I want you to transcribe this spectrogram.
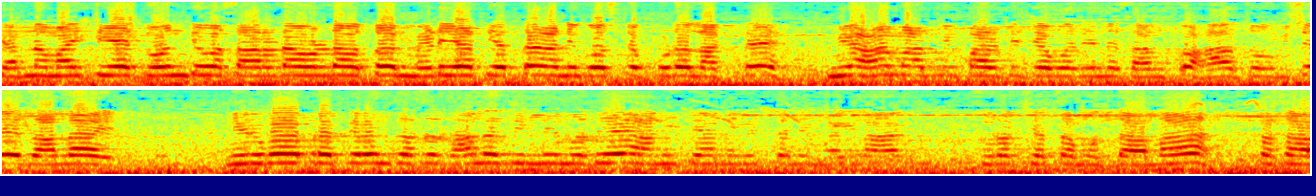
त्यांना माहिती आहे दोन दिवस आरडाओरडा होतो मीडियात येतं आणि गोष्ट पुढे लागते. मी आम आदमी पार्टीच्या वतीने सांगतो हा जो विषय झालाय निर्भया प्रकरण जसं झालं दिल्लीमध्ये आणि त्या निमित्ताने महिला सुरक्षेचा मुद्दा आला तसा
